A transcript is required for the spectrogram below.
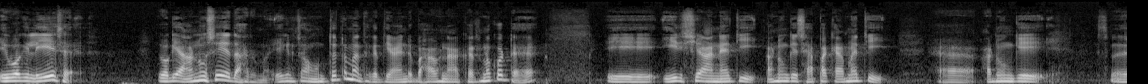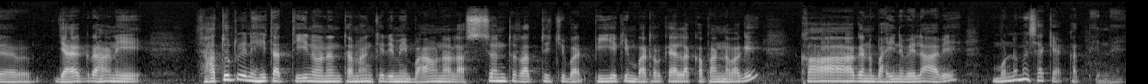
ඒ වගේ ලේස. ඒ වගේ අනුසය ධර්ම. ඒක නිසා හොඳට මතක තියාගන්න භාවනා කරනකොට ඒ ඊර්ෂ්‍යා නැති අනුන්ගේ සැප කැමැති අනුන්ගේ ජයග්‍රහණේ සතුට වෙන හිතක් තියෙනවා නම් Taman කෙරේ මේ භාවනා ලස්සන්ට රත් වෙච්ච පීයකින් බටර් කෑල්ලක් කපන්න වගේ කාගෙන බහින වෙලාවේ මොනම සැකයක්වත් දෙන්නේ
